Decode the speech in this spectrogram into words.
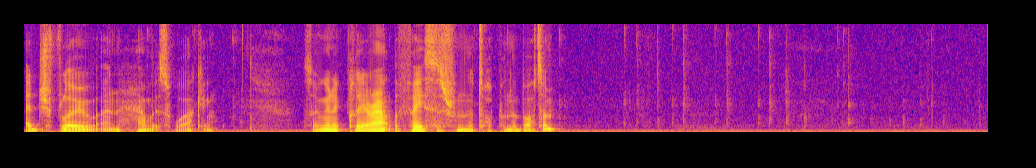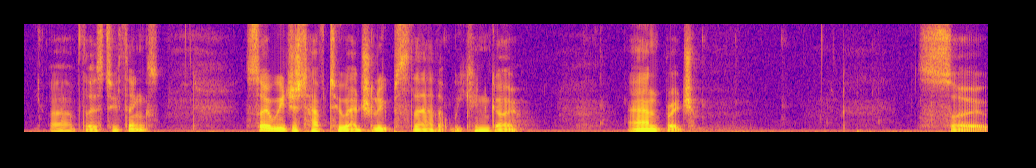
edge flow and how it's working. So I'm going to clear out the faces from the top and the bottom of those two things. So we just have two edge loops there that we can go and bridge. So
